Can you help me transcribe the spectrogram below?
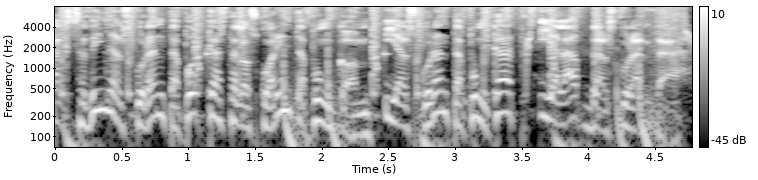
accedint als 40 podcast a los40.com i als 40.cat i a l'app dels 40.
